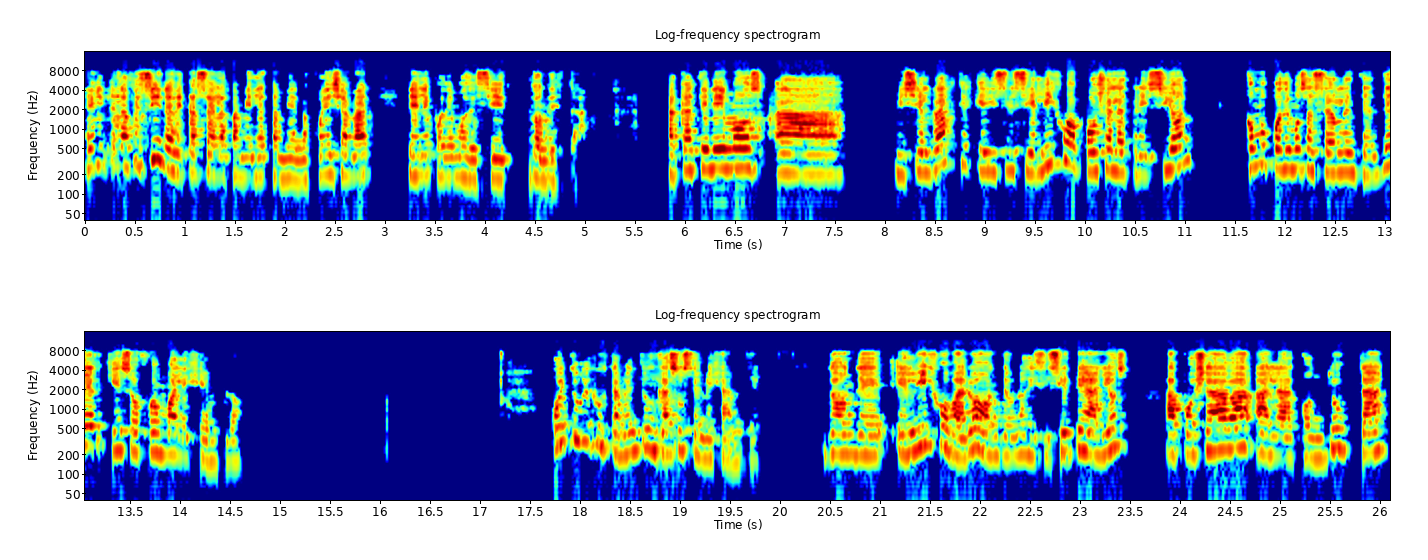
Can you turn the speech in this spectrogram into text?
la oficina de Casa de la Familia también. Nos pueden llamar y le podemos decir dónde está. Acá tenemos a Michelle Vázquez que dice, si el hijo apoya la traición, ¿cómo podemos hacerle entender que eso fue un mal ejemplo? Hoy tuve justamente un caso semejante, donde el hijo varón de unos 17 años apoyaba a la conducta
